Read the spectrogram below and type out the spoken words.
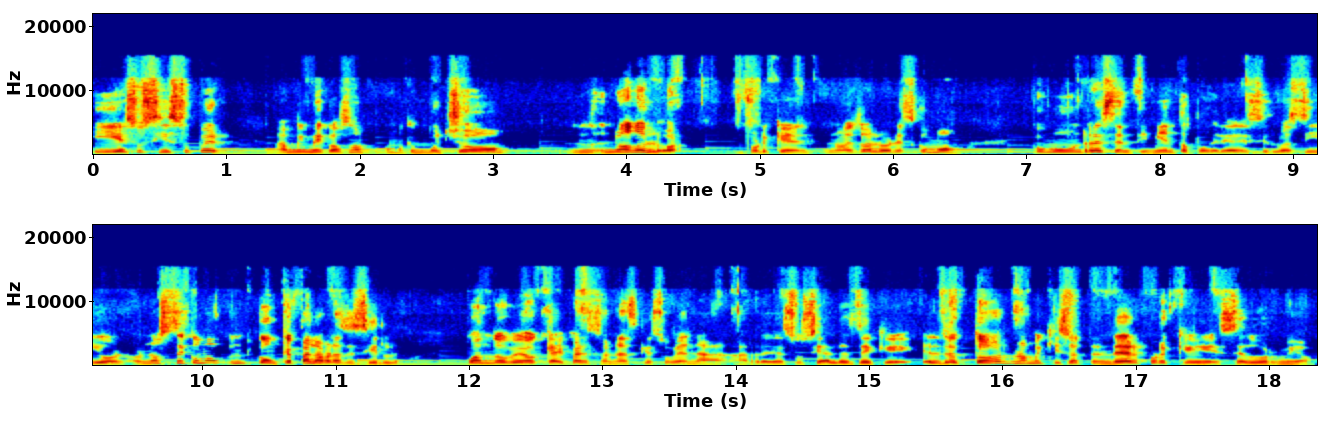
y eso sí es súper, a mí me causa como que mucho, no dolor, porque no es dolor, es como, como un resentimiento, podría decirlo así, o, no sé cómo, con qué palabras decirlo, cuando veo que hay personas que suben a, redes sociales de que el doctor no me quiso atender porque se durmió.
